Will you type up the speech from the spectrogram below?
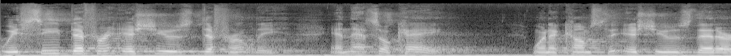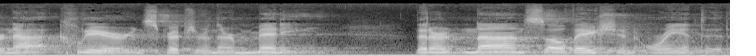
we see different issues differently, and that's okay when it comes to issues that are not clear in Scripture, and there are many that are non salvation oriented.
